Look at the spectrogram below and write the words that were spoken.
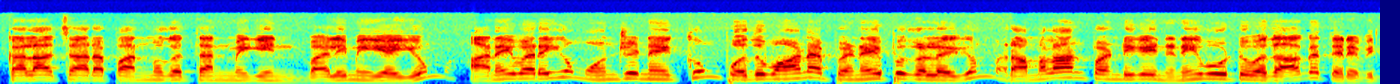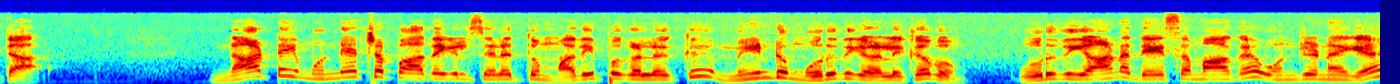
கலாச்சார பன்முகத்தன்மையின் வலிமையையும் அனைவரையும் ஒன்றிணைக்கும் பொதுவான பிணைப்புகளையும் ரமலான் பண்டிகை நினைவூட்டுவதாக தெரிவித்தார். நாட்டை முன்னேற்ற பாதையில் செலுத்தும் மதிப்புகளுக்கு மீண்டும் உறுதி அளிக்கவும் உறுதியான தேசமாக ஒன்றிணைய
